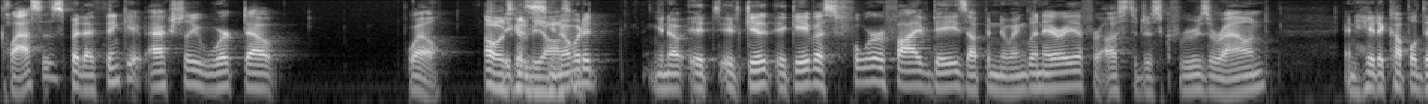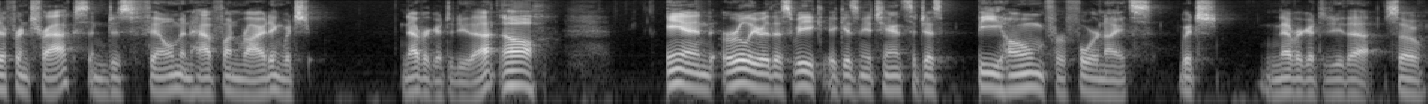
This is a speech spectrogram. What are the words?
classes, but I think it actually worked out well. Oh, it's gonna Because be You know what it you know, it it gave it gave us four or five days up in New England area for us to just cruise around and hit a couple different tracks and just film and have fun riding, which never get to do that. Oh, And earlier this week, it gives me a chance to just be home for four nights, which never get to do that. So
